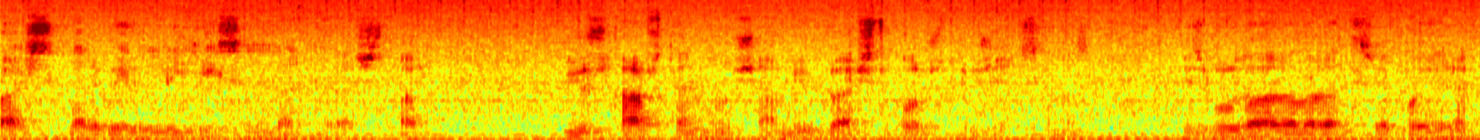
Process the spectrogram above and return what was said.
başlıkları belirleyeceksiniz arkadaşlar. 100 harften oluşan bir başlık oluşturacaksınız. Biz burada aralara tire koyarak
